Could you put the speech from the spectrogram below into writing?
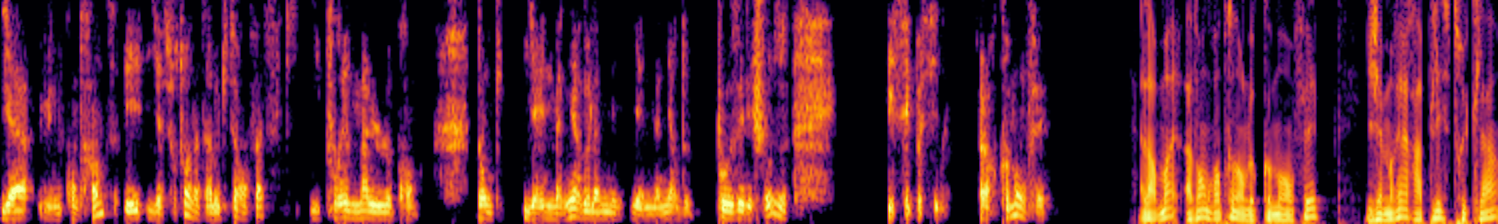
Il y a une contrainte et il y a surtout un interlocuteur en face qui pourrait mal le prendre. Donc, il y a une manière de l'amener. Il y a une manière de poser les choses et c'est possible. Alors comment on fait? Alors moi, avant de rentrer dans le comment on fait, j'aimerais rappeler ce truc-là,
